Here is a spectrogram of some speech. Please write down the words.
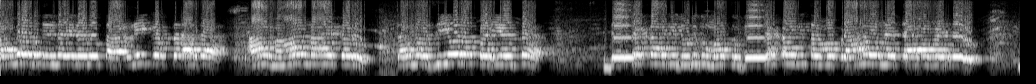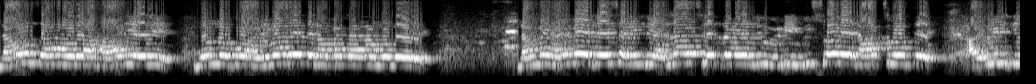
ಸಂಭ್ರಮದಿಂದ ಇರಲು ಕಾರಣೀಕರ್ತರಾದ ಆ ಮಹಾನ್ ನಾಯಕರು ತಮ್ಮ ಜೀವನ ಪರ್ಯಂತ ದೇಶಕ್ಕಾಗಿ ದುಡಿದು ಮತ್ತು ದೇಶಕ್ಕಾಗಿ ತಮ್ಮ ಪ್ರಾಣವನ್ನೇ ತ್ಯಾಗ ಮಾಡಿದರು. ನಾವು ಸಹ ಅವರ ಹಾದಿಯಲ್ಲಿ ಮುನ್ನುಗ್ಗುವ ಅನಿವಾರ್ಯತೆ ನಮ್ಮ ಕಾರಣ ಮುಂದೆ. ನಮ್ಮ ಹೆಮ್ಮೆಯ ದೇಶ ಇಂದು ಎಲ್ಲಾ ಕ್ಷೇತ್ರಗಳಲ್ಲಿಯೂ ಇಡೀ ವಿಶ್ವವೇ ನಾಚುವಂತೆ ಅಭಿವೃದ್ಧಿಯ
